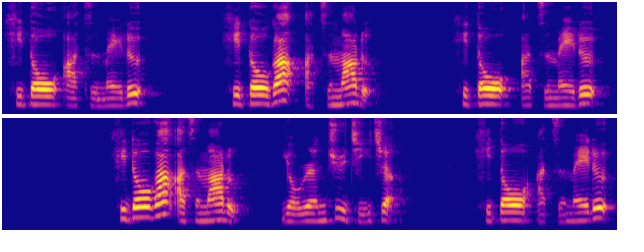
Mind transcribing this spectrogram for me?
人を集める、人が集まる、人を集める。人が集まる，有人聚集者。人集める，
